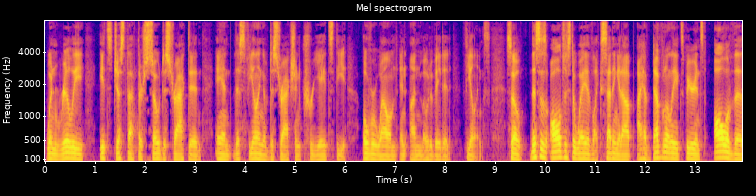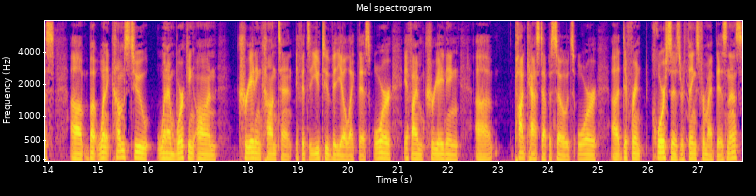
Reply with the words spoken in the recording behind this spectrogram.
when really it's just that they're so distracted and this feeling of distraction creates the overwhelmed and unmotivated feelings. So this is all just a way of like setting it up. I have definitely experienced all of this, uh, but when it comes to when I'm working on creating content, if it's a YouTube video like this, or if I'm creating uh, podcast episodes or uh, different courses or things for my business,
